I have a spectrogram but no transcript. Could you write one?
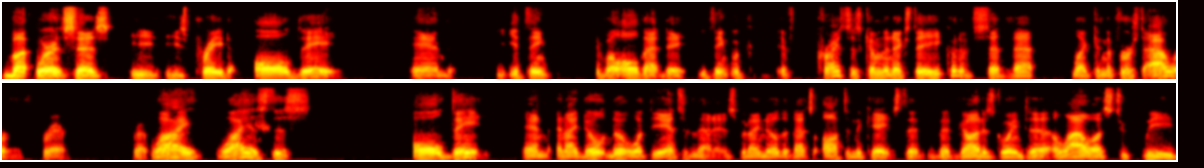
but where it says he he's prayed all day, and you'd think, well, all that day, you'd think, well, if Christ has come the next day, he could have said that like in the first hour of prayer right why why is this all day and and i don't know what the answer to that is but i know that that's often the case that that god is going to allow us to plead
